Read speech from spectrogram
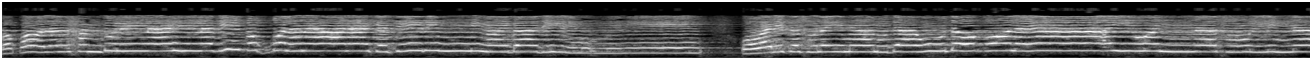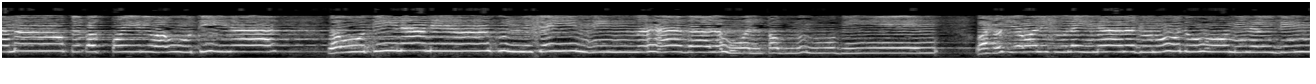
وقال الحمد لله الذي فضلنا على كثير من عباده المؤمنين. وورث سليمان داود وقال يا أيها الناس علمنا منطق الطير وأوتينا, وأوتينا من كل شيء إن هذا لهو الفضل المبين. وحشر لسليمان جنوده من الجن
